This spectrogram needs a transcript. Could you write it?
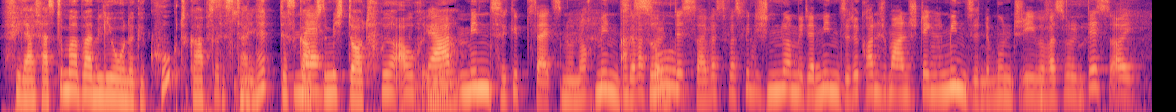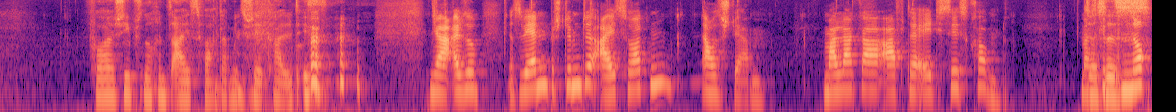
Vielleicht hast du mal bei Milione geguckt. Gab es das da nicht. nicht? Das gab es Nee. nämlich dort früher auch Ja, immer. Minze gibt es da jetzt nur noch. Minze, Ach was soll denn so. das sein? Was, was will ich nur mit der Minze? Da kann ich mal einen Stängel Minze in den Mund schieben. Was soll denn das sein? Vorher schieb's noch ins Eisfach, damit es schön kalt ist. Ja, also es werden bestimmte Eissorten aussterben. Malaga, After Eight, ich sehe es kommen. Was Das gibt's noch?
